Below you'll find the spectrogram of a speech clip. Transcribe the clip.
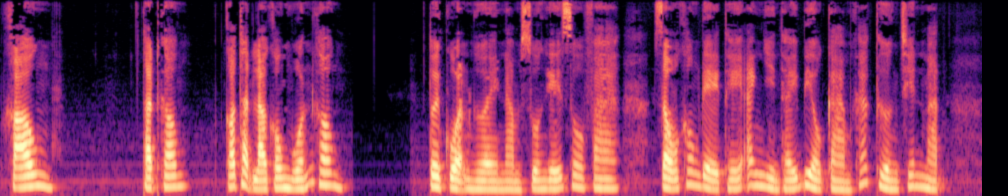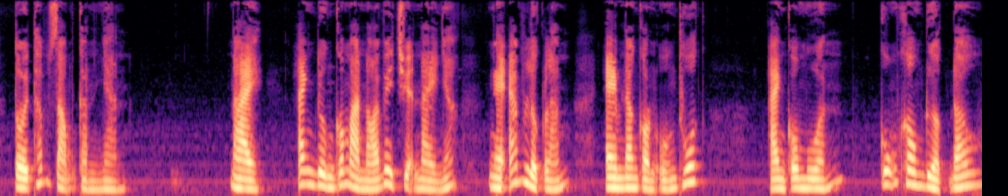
Không. Thật không? Có thật là không muốn không? Tôi cuộn người nằm xuống ghế sofa, dẫu không để thế anh nhìn thấy biểu cảm khác thường trên mặt. Tôi thấp giọng cằn nhằn. Này, anh đừng có mà nói về chuyện này nhé. Nghe áp lực lắm. Em đang còn uống thuốc. Anh có muốn, cũng không được đâu.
